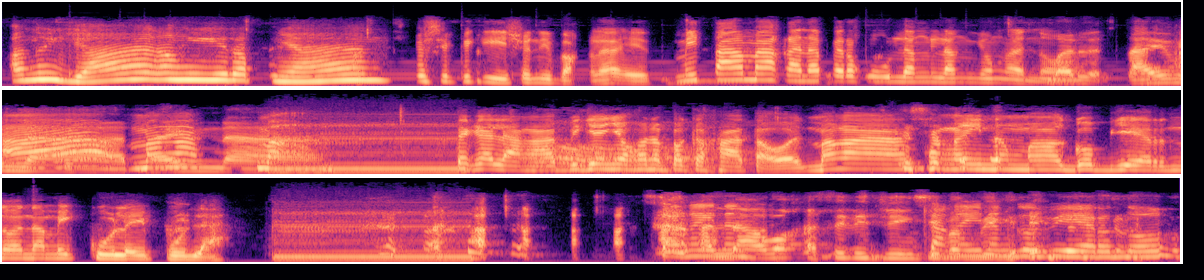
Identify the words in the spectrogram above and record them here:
Ano 'yan? Ang hirap niyan. Specification ni Bakla eh. May tama ka na pero kulang lang yung ano. mal- time na, Ah, mga- time na. ma- Teka lang ha, bigyan niyo ako ng pagkakataon. Mga sangay ng mga gobyerno na may kulay pula. Sangay Ang ng, lawak kasi ni Jinky sangay ng gobyerno.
